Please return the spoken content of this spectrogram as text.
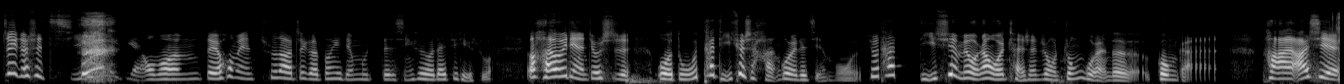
这个是其中一点，我们对后面说到这个综艺节目的形式的时候再具体说。然后还有一点就是，我读它的确是韩国人的节目，就它的确没有让我产生这种中国人的共感。他而且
